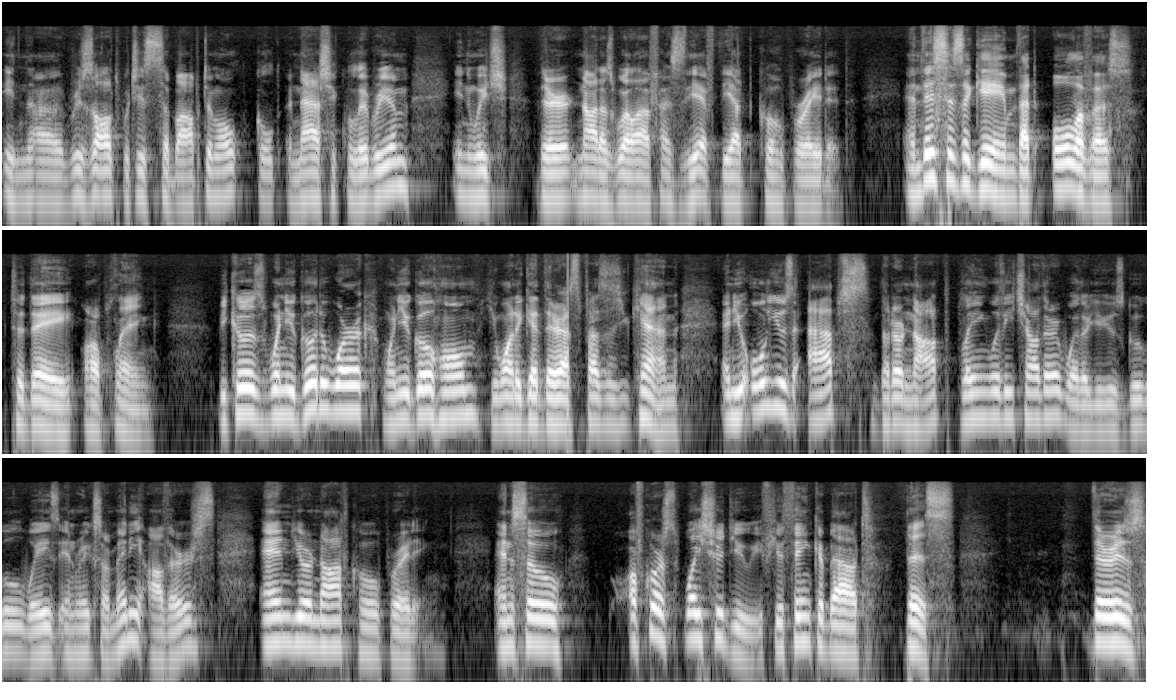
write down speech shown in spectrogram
in a result which is suboptimal, called a Nash equilibrium, in which they're not as well off as if they had cooperated. And this is a game that all of us today are playing. Because when you go to work, when you go home, you want to get there as fast as you can. And you all use apps that are not playing with each other, whether you use Google, Waze, Inrix, or many others, and you're not cooperating. And so, of course, why should you? If you think about this, there is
